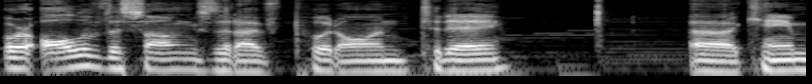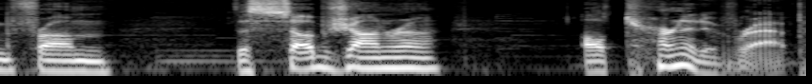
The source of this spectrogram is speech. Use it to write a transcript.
or all of the songs that I've put on today uh, came from the subgenre alternative rap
